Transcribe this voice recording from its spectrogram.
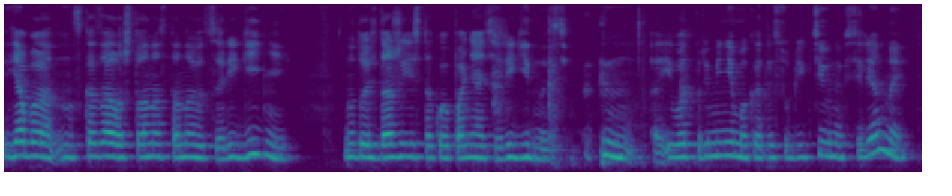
Я бы сказала, что она становится ригидней. Ну, то есть даже есть такое понятие ригидность. И вот применимо к этой субъективной вселенной –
